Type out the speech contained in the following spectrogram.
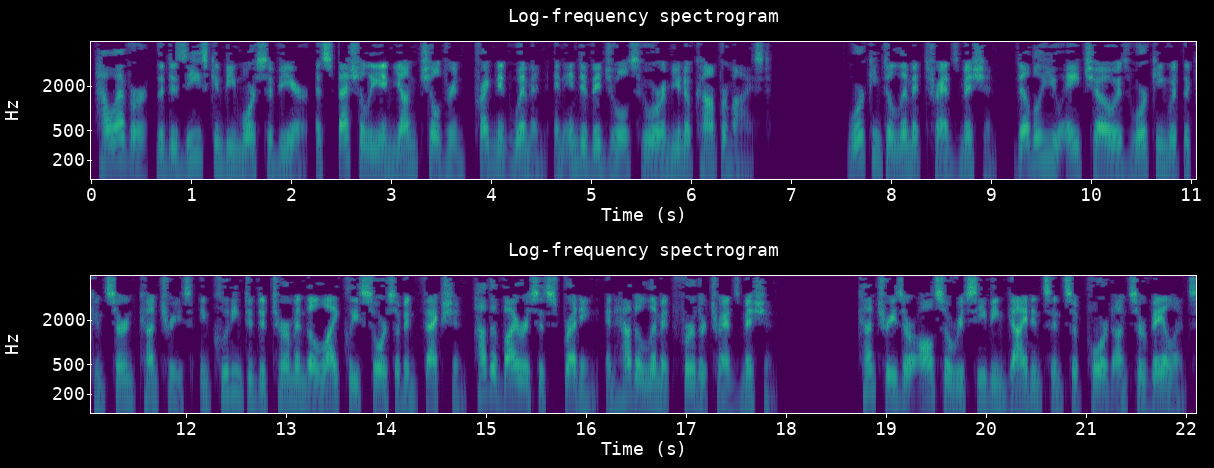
However, the disease can be more severe, especially in young children, pregnant women, and individuals who are immunocompromised. Working to limit transmission. WHO is working with the concerned countries, including to determine the likely source of infection, how the virus is spreading, and how to limit further transmission. Countries are also receiving guidance and support on surveillance,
